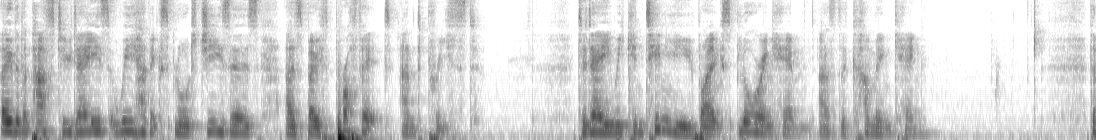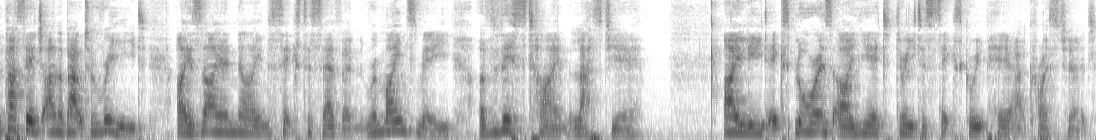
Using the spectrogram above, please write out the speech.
Over the past two days, we have explored Jesus as both prophet and priest. Today, we continue by exploring him as the coming king. The passage I'm about to read, Isaiah 9 6 to 7, reminds me of this time last year. I lead Explorers, our year 3 to 6 group here at Christchurch,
